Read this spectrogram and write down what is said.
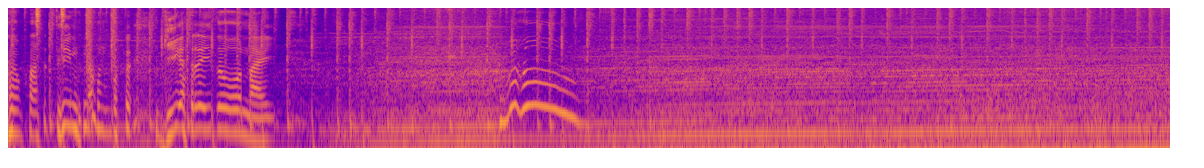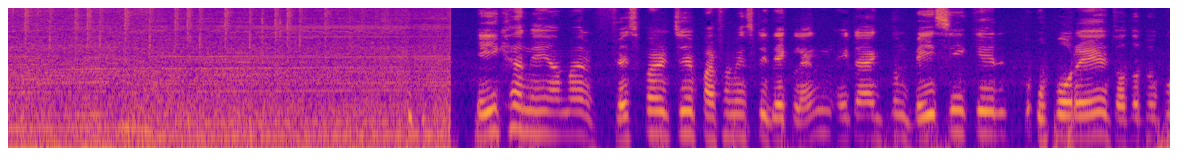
আমার তিন নম্বর গিয়ারেই তো ও নাই এইখানে আমার ভেসপার যে পারফরমেন্সটি দেখলেন, এটা একদম বেসিকের উপরে যতটুকু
